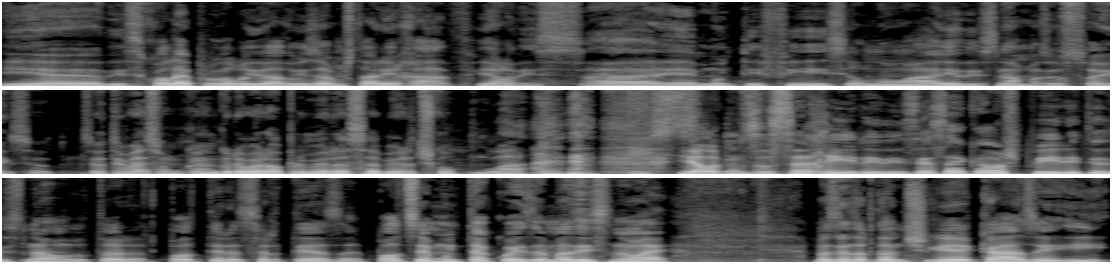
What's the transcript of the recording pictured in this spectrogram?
E eu disse, qual é a probabilidade do exame estar errado? E ela disse, ah, é muito difícil, não há. E eu disse, não, mas eu sei, se eu, se eu tivesse um cancro eu era o primeiro a saber, desculpe-me lá. e ela começou-se a rir e disse, esse é que é o espírito. Eu disse, não, doutora, pode ter a certeza, pode ser muita coisa, mas isso não é. Mas entretanto cheguei a casa e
